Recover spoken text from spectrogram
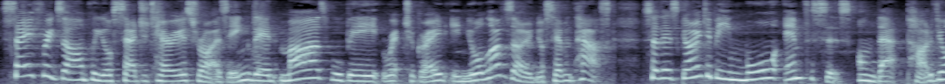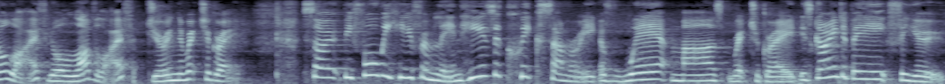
say for example, your Sagittarius rising, then Mars will be retrograde in your love zone, your seventh house. So there's going to be more emphasis on that part of your life, your love life, during the retrograde. So before we hear from Lynn, here's a quick summary of where Mars retrograde is going to be for you.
